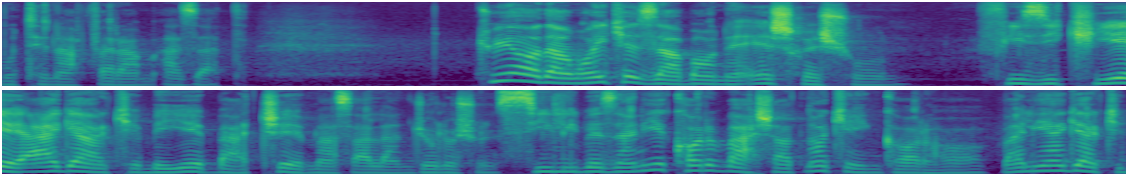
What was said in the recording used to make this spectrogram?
متنفرم ازت. توی آدم هایی که زبان عشقشون فیزیکیه اگر که به یه بچه مثلا جلوشون سیلی بزنی یه کار وحشتناک این کارها. ولی اگر که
